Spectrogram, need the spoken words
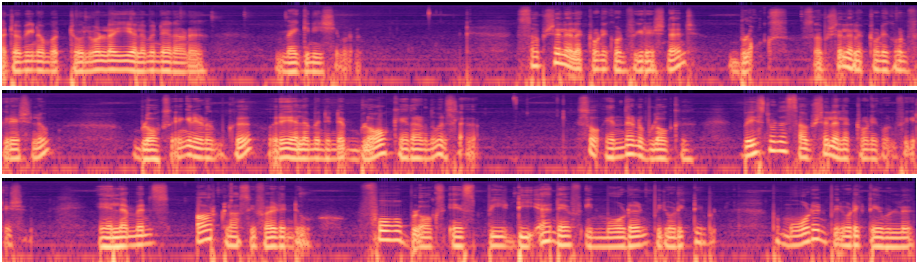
atomic number ട്വൽവുള്ള ഈ എലമെന്റ് ഏതാണ്? മാഗ്നീഷ്യമാണ് subshell electronic configuration and blocks subshell electronic കോൺഫിഗറേഷനിലും ബ്ലോക്സ് എങ്ങനെയാണ് നമുക്ക് ഒരു എലമെന്റിന്റെ ബ്ലോക്ക് ഏതാണെന്ന് മനസ്സിലാക്കുക സോ എന്താണ് block based on the subshell electronic configuration elements are classified into four blocks s p d and f in modern periodic table അപ്പോൾ മോഡേൺ പീരിയോഡിക് ടേബിളിൽ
